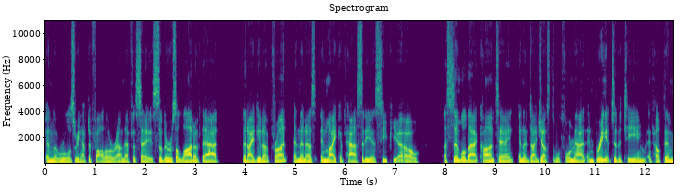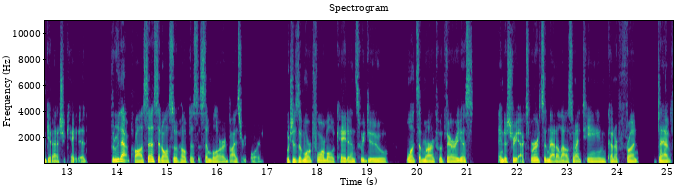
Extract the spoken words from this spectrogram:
and the rules we have to follow around FSAs. So there was a lot of that that I did up front. And then as in my capacity as CPO, assemble that content in a digestible format and bring it to the team and help them get educated. Through that process, it also helped us assemble our advisory board, which is a more formal cadence we do once a month with various industry experts. And that allows my team kind of front to have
